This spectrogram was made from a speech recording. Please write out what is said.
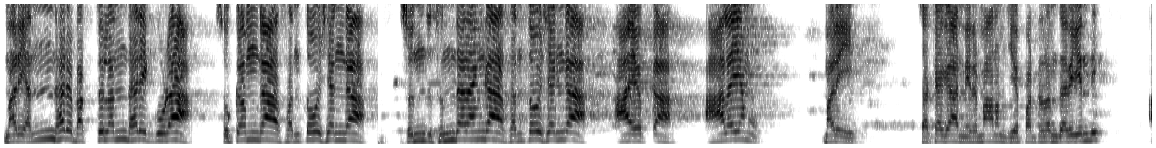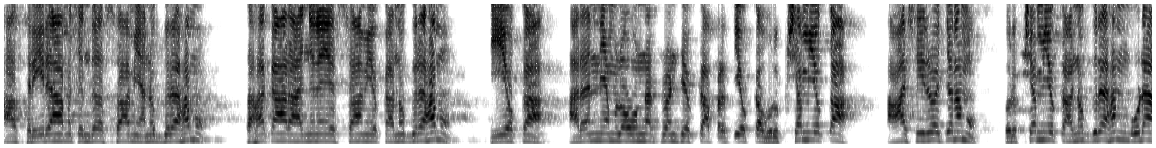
మరి అందరి భక్తులందరికి కూడా సుఖంగా సంతోషంగా సుందరంగా సంతోషంగా ఆ యొక్క ఆలయము మరి చక్కగా నిర్మాణం చేపట్టడం జరిగింది. ఆ శ్రీరామచంద్ర స్వామి అనుగ్రహము సహకార ఆంజనేయ స్వామి యొక్క అనుగ్రహము ఈ యొక్క అరణ్యంలో ఉన్నటువంటి యొక్క ప్రతి ఒక్క వృక్షం యొక్క ఆశీర్వచనము వృక్షం యొక్క అనుగ్రహం కూడా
